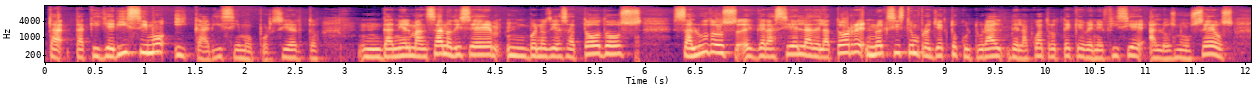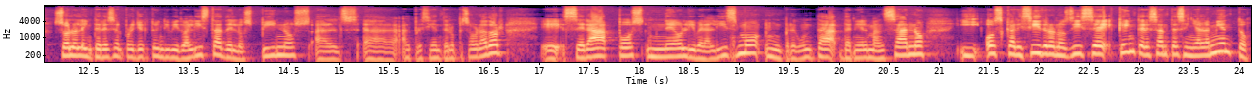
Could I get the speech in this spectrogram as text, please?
ta- taquillerísimo y carísimo, por cierto. Mm, Daniel Manzano dice, mm, buenos días a todos. Saludos, eh, Graciela de la Torre. No existe un proyecto cultural de la 4T que beneficie a los museos. Solo le interesa el proyecto individualista de los pinos al, al presidente López Obrador. Eh, ¿Será post-neoliberalismo? Mm, Pregunta Daniel Manzano. Y Oscar Isidro nos dice, qué interesante señalamiento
